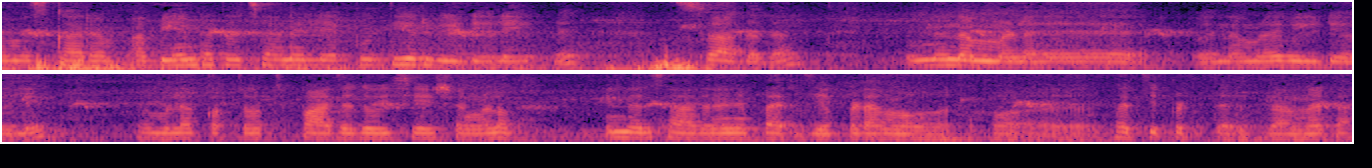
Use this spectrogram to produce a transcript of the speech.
നമസ്കാരം. അഭിയന്ത തത്വ ചാനലിലെ പുതിയൊരു വീഡിയോയിലേക്ക് സ്വാഗതം. ഇന്ന് നമ്മൾ നമ്മുടെ വീഡിയോയിൽ നമ്മൾ കുറച്ച് കുറച്ച് പാചക വിശേഷങ്ങളും ഇന്നൊരു സാധനം ഞാൻ പരിചയപ്പെടാൻ പരിചയപ്പെടുത്തരുതാണ് കേട്ടോ.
